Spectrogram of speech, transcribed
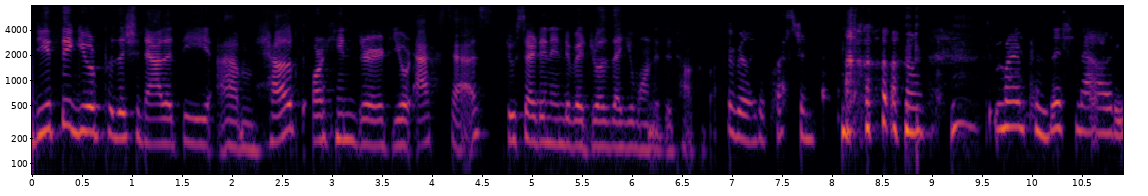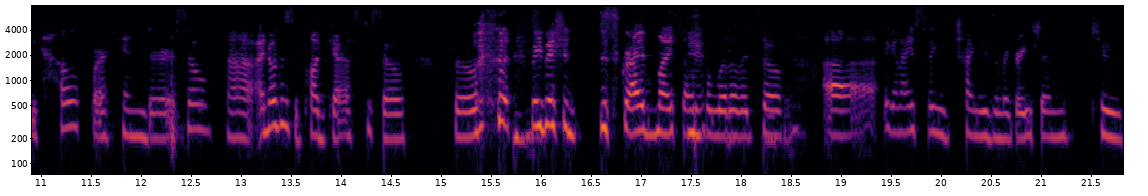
do you think your positionality um, helped or hindered your access to certain individuals that you wanted to talk about? It's a really good question. my positionality help or hinder? So uh, I know this is a podcast, so so maybe I should describe myself yeah. a little bit. So uh, again, I studied Chinese immigration to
